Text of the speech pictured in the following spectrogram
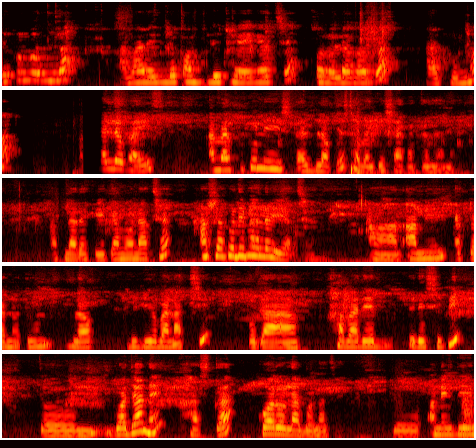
দেখুন বন্ধুরা, আমার এগুলো কমপ্লিট হয়ে গেছে, করলা গজা আর খুরমা। হ্যালো গাইস আমার কুকুলি স্টাইল ব্লগে সবাইকে স্বাগত জানাই। আপনারা কে কেমন আছেন? আশা করি ভালোই আছেন। আর আমি একটা নতুন ব্লগ ভিডিও বানাচ্ছি, ওটা খাবারের রেসিপি তো গজা নেই খাস্তা করলা বলা যায়। তো অনেক দিন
